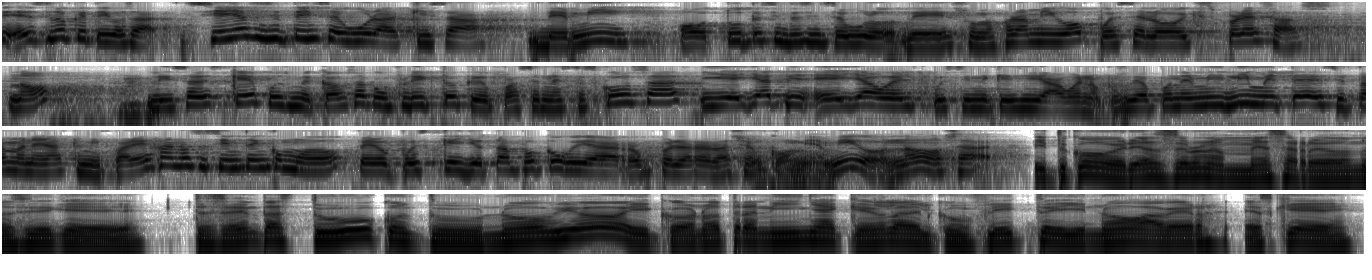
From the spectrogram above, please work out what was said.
es lo que te digo. O sea, si ella se siente insegura, quizá, de mí, o tú te sientes inseguro de su mejor amigo, pues se lo expresas, ¿no? Le dices, ¿sabes qué? Pues me causa conflicto que pasen estas cosas. Y ella, ella o él, pues tiene que decir, ah, bueno, pues voy a poner mi límite de cierta manera que mi pareja no se sienta incómodo, pero pues que yo tampoco voy a romper la relación con mi amigo, ¿no? O sea, ¿Y tú cómo verías hacer una mesa redonda así de que te sientas tú con tu novio y con otra niña que es la del conflicto y no, a ver, es que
